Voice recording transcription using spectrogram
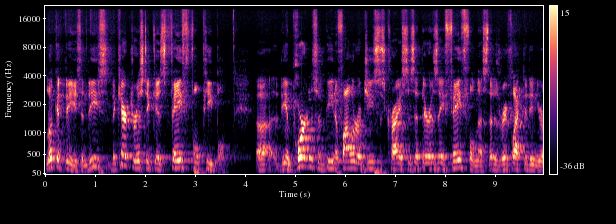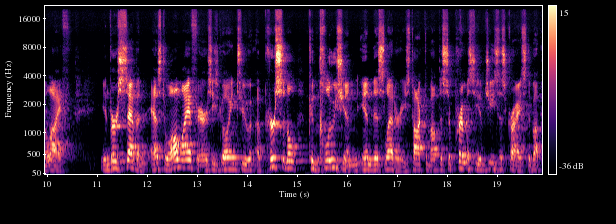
look at these. And these, the characteristic is faithful people. Uh, the importance of being a follower of Jesus Christ is that there is a faithfulness that is reflected in your life. In verse 7, as to all my affairs, he's going to a personal conclusion in this letter. He's talked about the supremacy of Jesus Christ, about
